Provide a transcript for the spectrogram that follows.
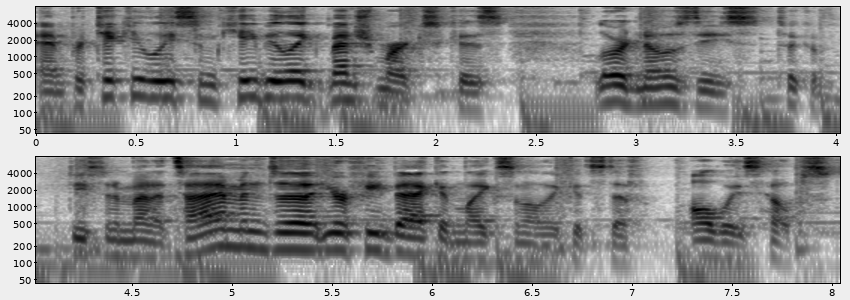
and particularly some Kaby Lake benchmarks because Lord knows these took a decent amount of time, and uh, your feedback and likes and all that good stuff always helps.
